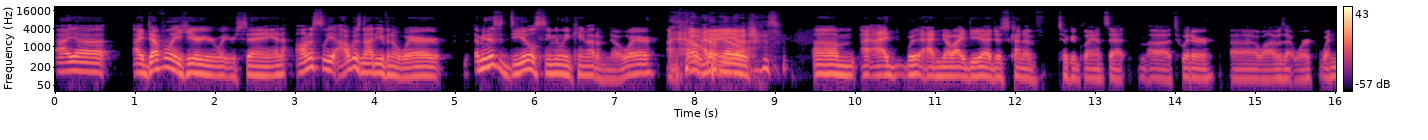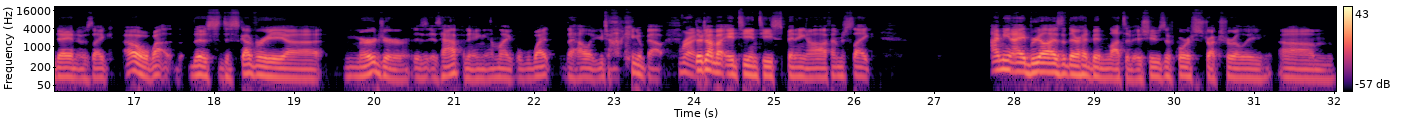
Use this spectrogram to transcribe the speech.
I uh I definitely hear your, what you're saying, and honestly, I was not even aware. I mean, this deal seemingly came out of nowhere. I, don't- Oh, I don't yeah, know. yeah. Um, I, I w- had no idea. I just kind of took a glance at uh, Twitter uh, while I was at work one day, and it was like, oh wow, this Discovery uh, merger is is happening. I'm like, what the hell are you talking about? right. They're talking about AT and T spinning off. I'm just like, I mean, I realized that there had been lots of issues, of course, structurally um,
